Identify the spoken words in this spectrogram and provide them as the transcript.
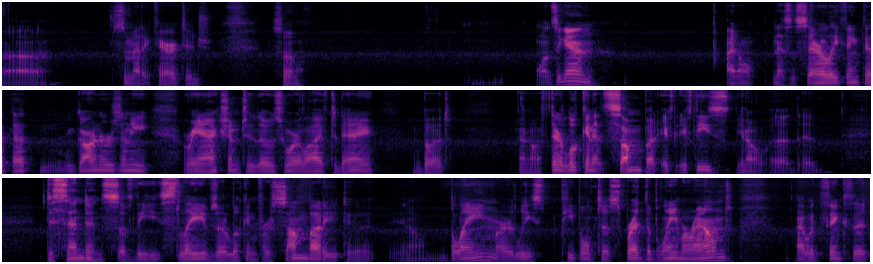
uh, Semitic heritage. So, once again, I don't necessarily think that that garners any reaction to those who are alive today, but you know if they're looking at some, but if if these you know uh, descendants of the slaves are looking for somebody to, you know, blame or at least people to spread the blame around, I would think that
